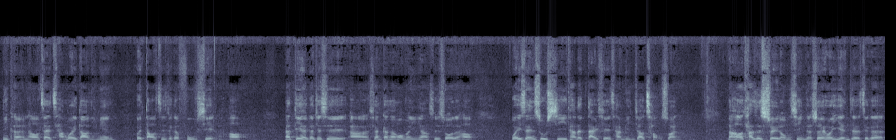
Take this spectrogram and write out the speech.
你可能哈在肠胃道里面会导致这个腹泻了哈。那第二个就是啊，像刚刚我们营养师说的哈，维生素 C 它的代谢产品叫草酸，然后它是水溶性的，所以会沿着这个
